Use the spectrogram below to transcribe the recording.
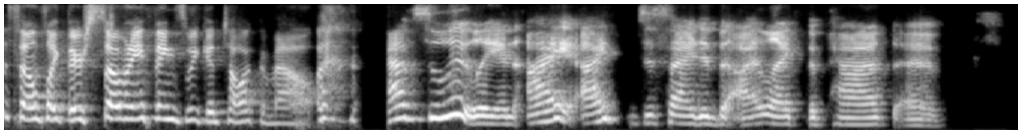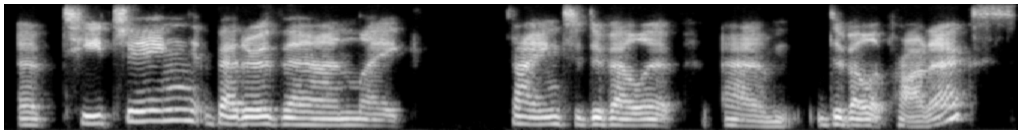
it sounds like there's so many things we could talk about. Absolutely. And I I decided that I like the path of of teaching better than like trying to develop um, develop products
